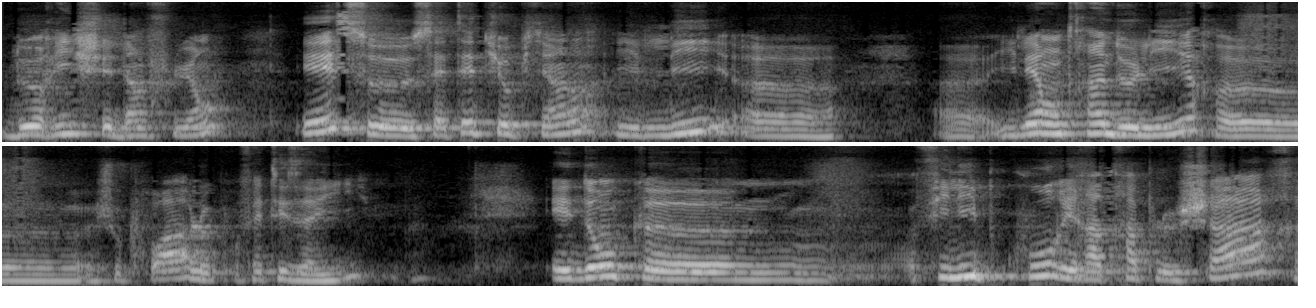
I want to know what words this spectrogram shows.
de, riche et d'influent. Et ce, cet Éthiopien, il lit, il est en train de lire, je crois, le prophète Ésaïe. Et donc Philippe court, il rattrape le char.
